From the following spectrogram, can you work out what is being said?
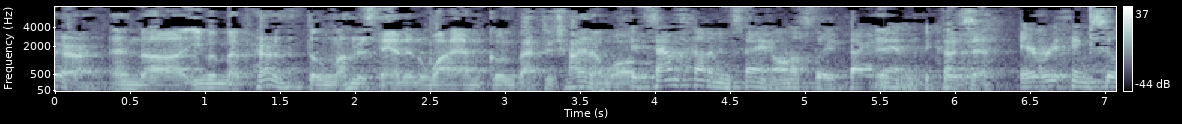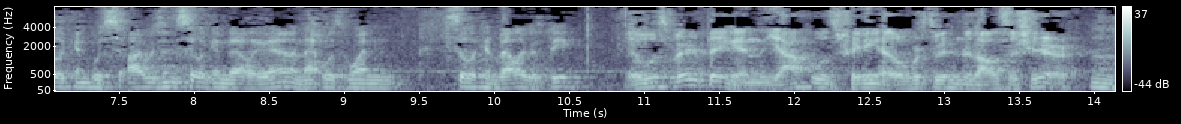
rare, and uh, even my parents don't understand and why I'm going back to China. Well, It sounds kind of insane, honestly, back then, because everything Silicon was. I was in Silicon Valley then, and that was when Silicon Valley was big. It was very big, and Yahoo was trading at over three hundred dollars a share, Hmm.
